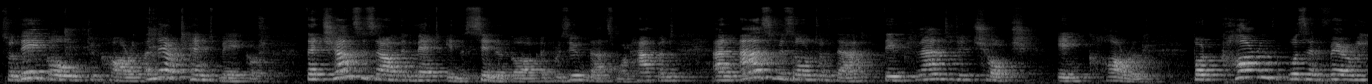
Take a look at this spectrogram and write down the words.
So they go to Corinth and they're tent makers. Their chances are they met in the synagogue. I presume that's what happened. And as a result of that, they planted a church in Corinth. But Corinth was a very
